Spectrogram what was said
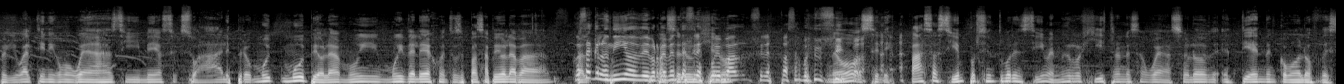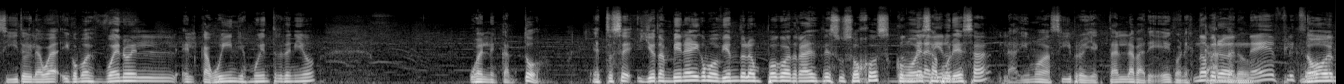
Porque igual tiene como weas así medio sexuales, pero muy, muy piola, muy, muy de lejos, entonces pasa piola para. Cosa que los niños de pa' repente se les, puede pa- se les pasa por encima. No, se les pasa 100% por encima, no registran esa wea, solo entienden como los besitos y la wea. Y como es bueno el, el kawin y es muy entretenido, weón, le encantó. Entonces, yo también ahí como viéndola un poco a través de sus ojos, como ¿Dónde la esa vieron? pureza, la vimos así proyectar la pared con No, escándalo. pero en Netflix No, en-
